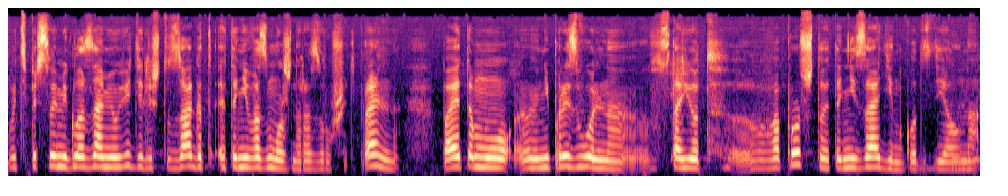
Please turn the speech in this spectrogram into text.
Вы теперь своими глазами увидели, что за год это невозможно разрушить, правильно? Поэтому э, непроизвольно встает э, вопрос, что это не за один год сделано.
